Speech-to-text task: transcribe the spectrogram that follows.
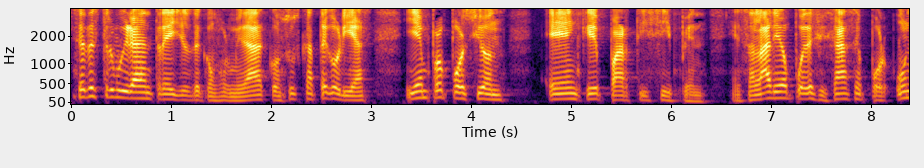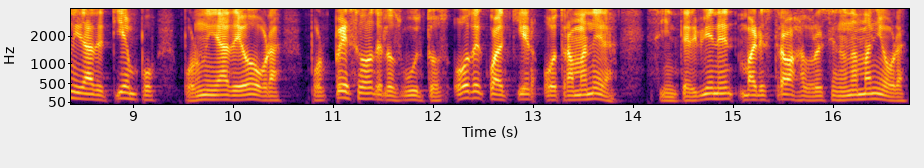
se distribuirá entre ellos de conformidad con sus categorías y en proporción en que participen. El salario puede fijarse por unidad de tiempo, por unidad de obra, por peso de los bultos o de cualquier otra manera. Si intervienen varios trabajadores en una maniobra,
